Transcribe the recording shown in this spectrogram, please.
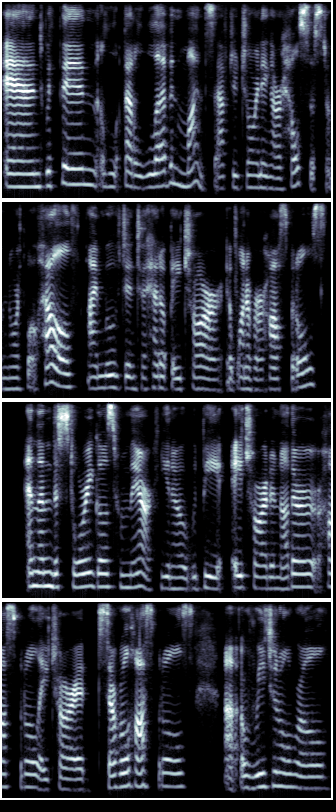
And within about 11 months after joining our health system, Northwell Health, I moved into head up HR at one of our hospitals. And then the story goes from there. You know, it would be HR at another hospital, HR at several hospitals, uh, a regional role,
